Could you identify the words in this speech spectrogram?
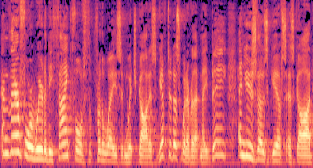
And therefore, we're to be thankful for the ways in which God has gifted us, whatever that may be, and use those gifts as God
